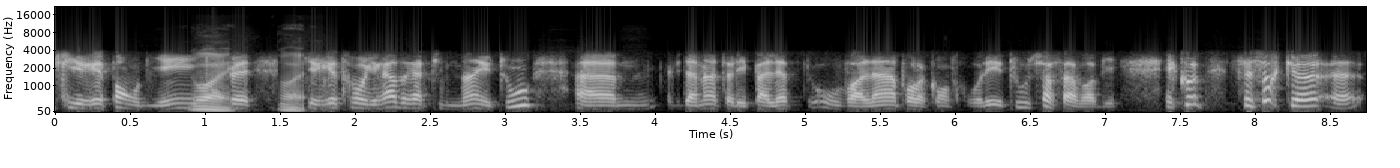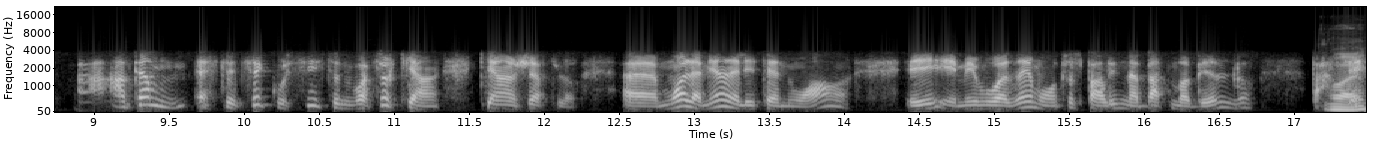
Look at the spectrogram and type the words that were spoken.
qui, répond bien, qui, rétrograde rapidement et tout. Euh, évidemment, tu as les palettes au volant pour le contrôler et tout. Ça, ça va bien. Écoute, c'est sûr que euh, en termes esthétiques aussi, c'est une voiture qui en, qui en jette. Là. Euh, moi, la mienne, elle était noire et, mes voisins m'ont tous parlé de ma Batmobile. Là, parce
